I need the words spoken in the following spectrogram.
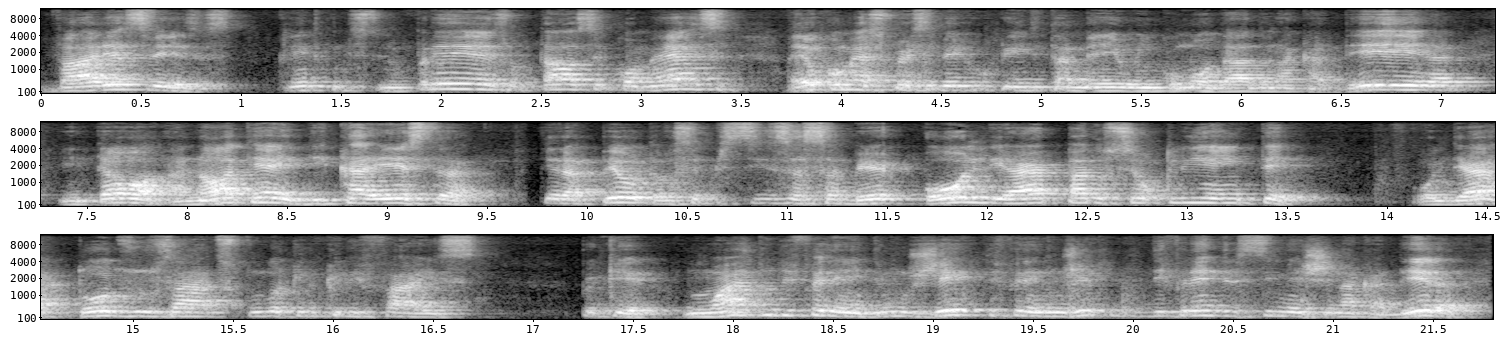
várias vezes. cliente com o intestino preso, tal, você começa, aí eu começo a perceber que o cliente está meio incomodado na cadeira. Então, ó, anotem aí, dica extra Terapeuta, você precisa saber olhar para o seu cliente. Olhar todos os atos, tudo aquilo que ele faz. Porque um ato diferente, um jeito diferente, um jeito diferente de se mexer na cadeira,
